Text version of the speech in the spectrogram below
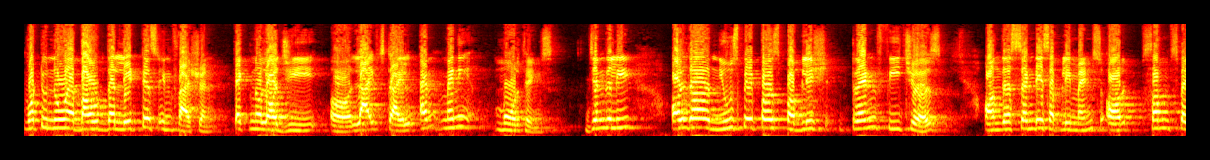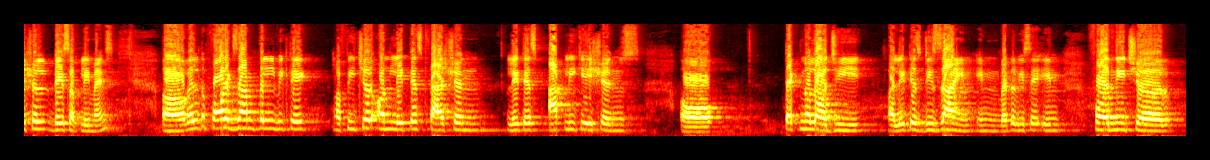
want to know about the latest in fashion, technology, uh, lifestyle and many more things. Generally, all the newspapers publish trend features on the Sunday supplements or some special day supplements. Uh, well, the, for example, we take a feature on latest fashion, latest applications, or technology, a latest design in whether we say in furniture,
